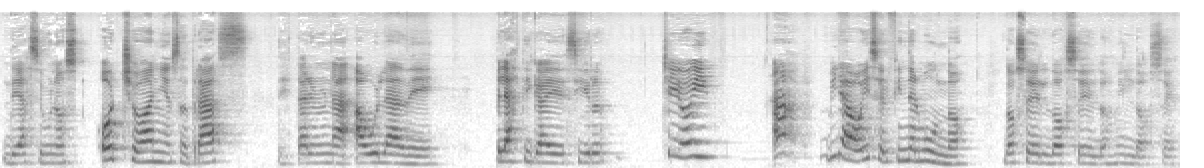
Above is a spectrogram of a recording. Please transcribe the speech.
de hace unos ocho años atrás, de estar en una aula de plástica y decir, che, hoy, ah, mira, hoy es el fin del mundo, 12 del 12 del 2012.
